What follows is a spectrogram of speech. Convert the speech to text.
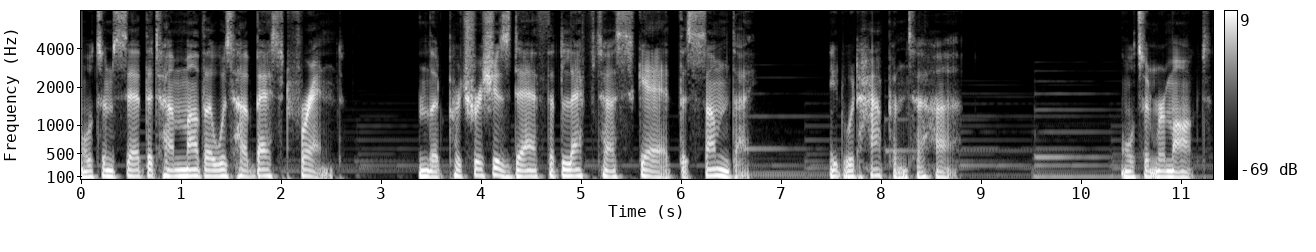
Autumn said that her mother was her best friend, and that Patricia's death had left her scared that someday it would happen to her. Autumn remarked,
